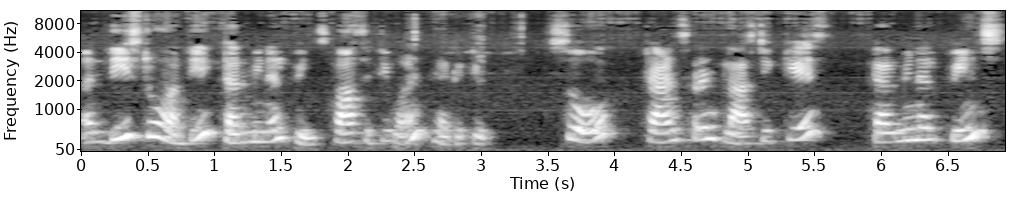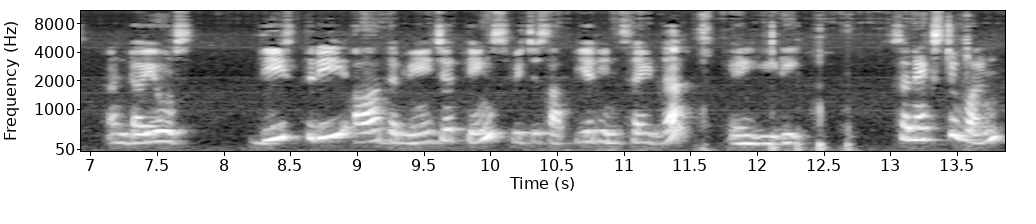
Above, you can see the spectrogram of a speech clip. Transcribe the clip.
And these two are the terminal pins, positive and negative. So, transparent plastic case, terminal pins and diodes. These three are the major things which is appear inside the LED. So, next one,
